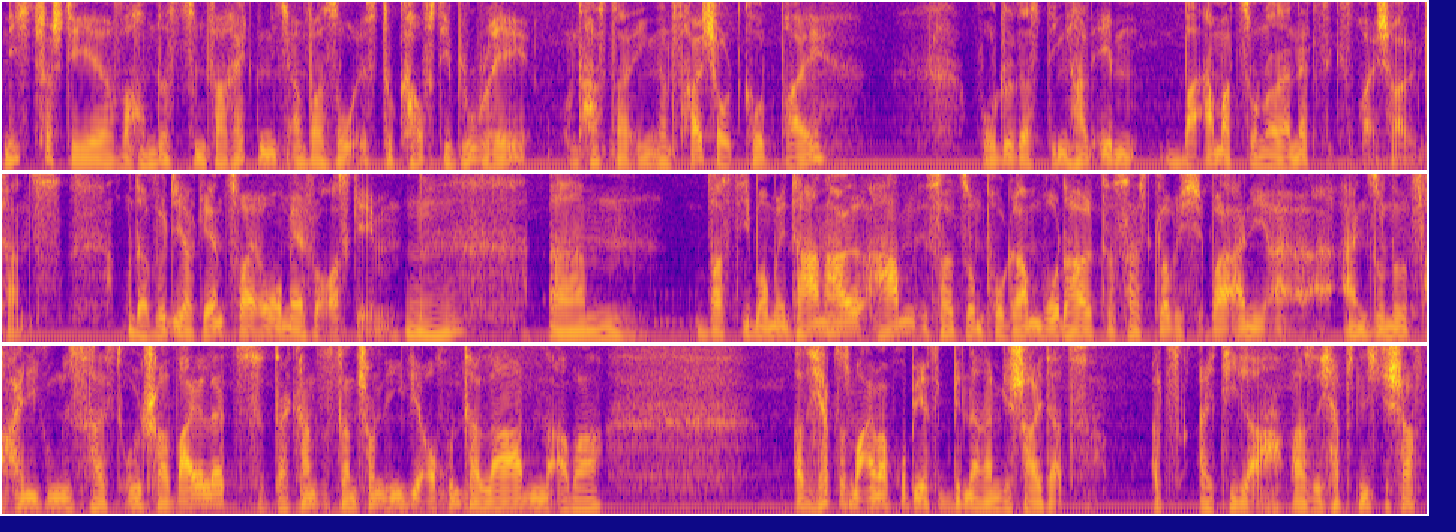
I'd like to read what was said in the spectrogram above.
nicht verstehe, warum das zum Verrecken nicht einfach so ist, du kaufst die Blu-ray und hast da irgendeinen Freischaltcode bei, wo du das Ding halt eben bei Amazon oder Netflix freischalten kannst. Und da würde ich auch gern zwei Euro mehr für ausgeben. Mhm. Ähm, was die momentan halt haben, ist halt so ein Programm, wo du halt, das heißt, glaube ich, bei einer ein, so eine Vereinigung ist, heißt Ultraviolet, da kannst du es dann schon irgendwie auch runterladen, aber also ich habe das mal einmal probiert und bin daran gescheitert als ITler. Also ich habe es nicht geschafft,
